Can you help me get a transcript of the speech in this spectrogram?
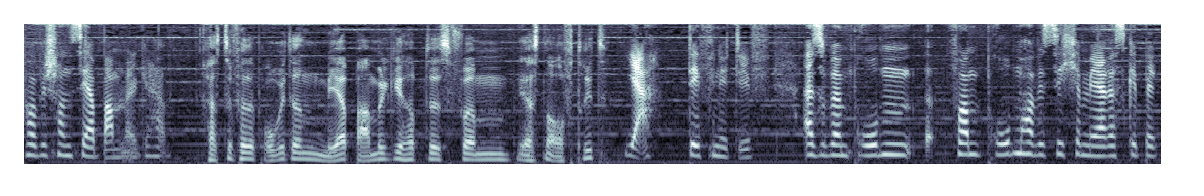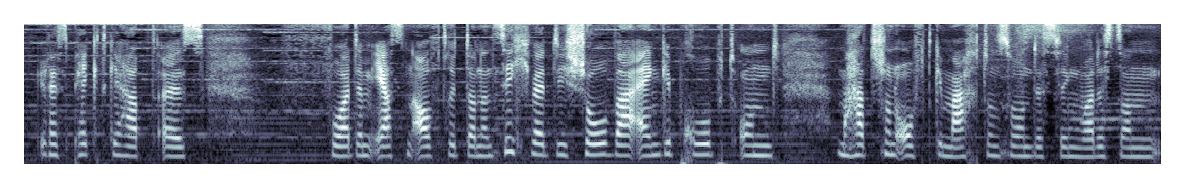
habe ich schon sehr Bammel gehabt. Hast du vor der Probe dann mehr Bammel gehabt als vor dem ersten Auftritt? Ja, definitiv. Also beim Proben, vor dem Proben habe ich sicher mehr Respekt gehabt als vor dem ersten Auftritt dann an sich, weil die Show war eingeprobt und man hat es schon oft gemacht und so und deswegen war das dann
